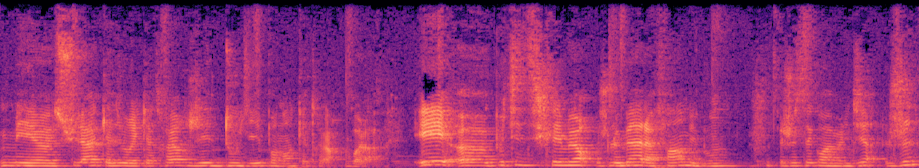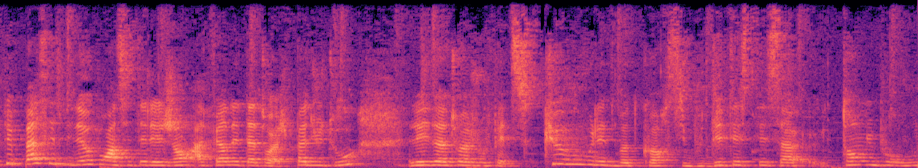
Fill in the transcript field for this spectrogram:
Mais euh, celui-là qui a duré 4 heures, j'ai douillé pendant 4 heures. Voilà. Et euh, petit disclaimer, je le mets à la fin, mais bon, je sais qu'on va me le dire. Je ne fais pas cette vidéo pour inciter les gens à faire des tatouages, pas du tout. Les tatouages, vous faites ce que vous voulez de votre corps. Si vous détestez ça, tant mieux pour vous.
